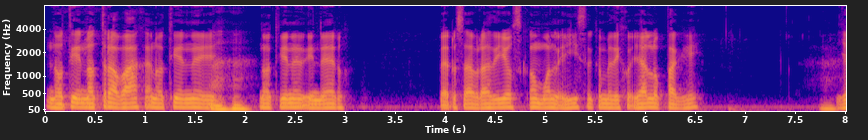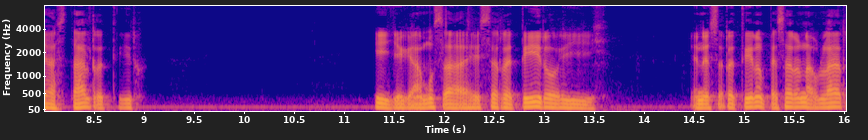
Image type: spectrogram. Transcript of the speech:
No, tiene, no trabaja, no tiene, Ajá. no tiene dinero. Pero sabrá Dios cómo le hizo, que me dijo, ya lo pagué. Ya está el retiro. Y llegamos a ese retiro y en ese retiro empezaron a hablar.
